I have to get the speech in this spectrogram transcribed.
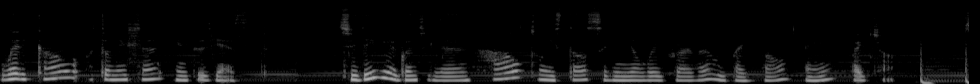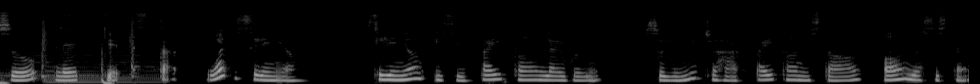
Welcome automation enthusiast. Today we are going to learn how to install Selenium WebDriver with Python and PyCharm. So let's get started. What is Selenium? Selenium is a Python library, so you need to have Python installed on your system.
